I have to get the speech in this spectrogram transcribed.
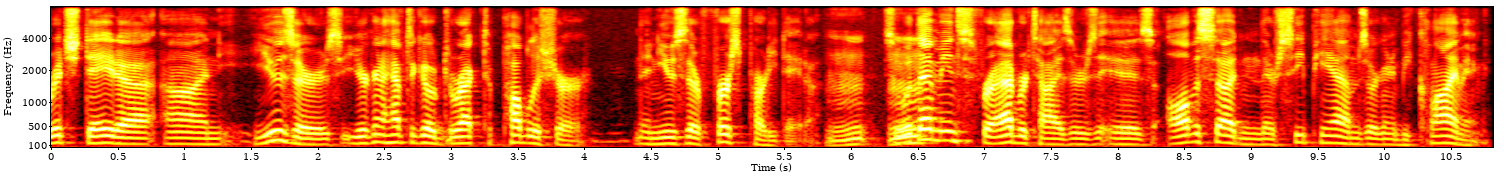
rich data on users, you're going to have to go direct to publisher and use their first party data. Mm-hmm. So, what that means for advertisers is all of a sudden their CPMs are going to be climbing.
